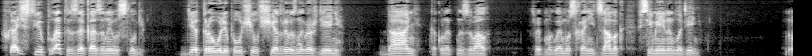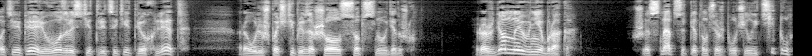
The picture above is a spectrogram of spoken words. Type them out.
В качестве платы за заказанной услуги дед Рауля получил щедрое вознаграждение, дань, как он это называл, которая помогла ему сохранить замок в семейном владении. Но теперь, в возрасте тридцати трех лет, Рауль уж почти превзошел собственного дедушку. Рожденный вне брака, в шестнадцать лет он все же получил и титул,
